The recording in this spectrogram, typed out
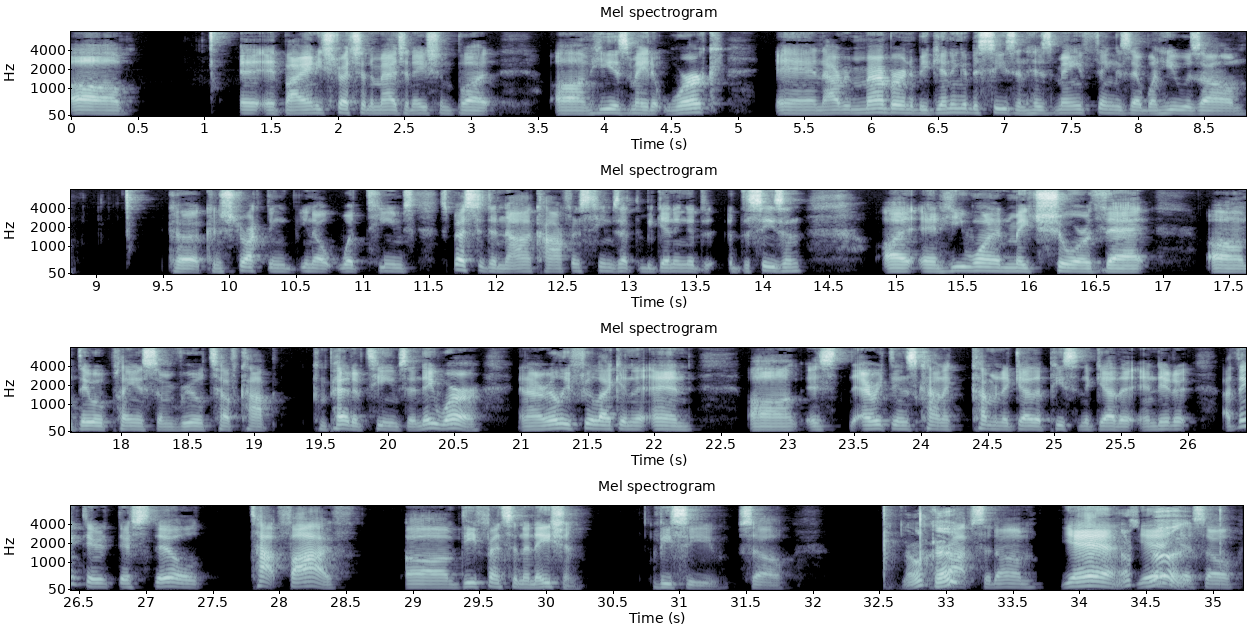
uh, it, it- by any stretch of the imagination, but um, he has made it work. And I remember in the beginning of the season, his main thing is that when he was um, co- constructing, you know, what teams, especially the non-conference teams at the beginning of the, of the season, uh, and he wanted to make sure that um, they were playing some real tough comp- competitive teams, and they were. And I really feel like in the end, um, it's everything's kind of coming together, piecing together, and they're I think they're they're still top five um, defense in the nation, VCU. So Okay. props to them. Yeah, That's yeah, good. yeah. So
